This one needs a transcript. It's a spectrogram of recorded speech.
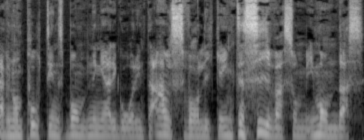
Även om Putins bombningar igår inte alls var lika intensiva som i måndags.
